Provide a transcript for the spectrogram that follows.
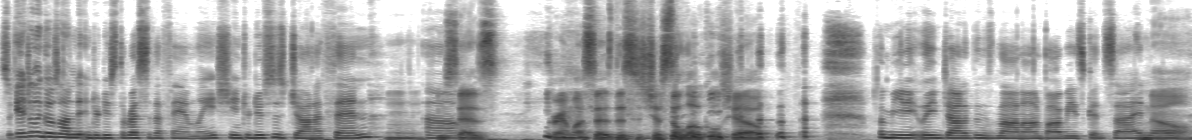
So Angela goes on to introduce the rest of the family. She introduces Jonathan. Who says, Grandma says this is just a local show. Immediately, Jonathan's not on Bobby's good side. No,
